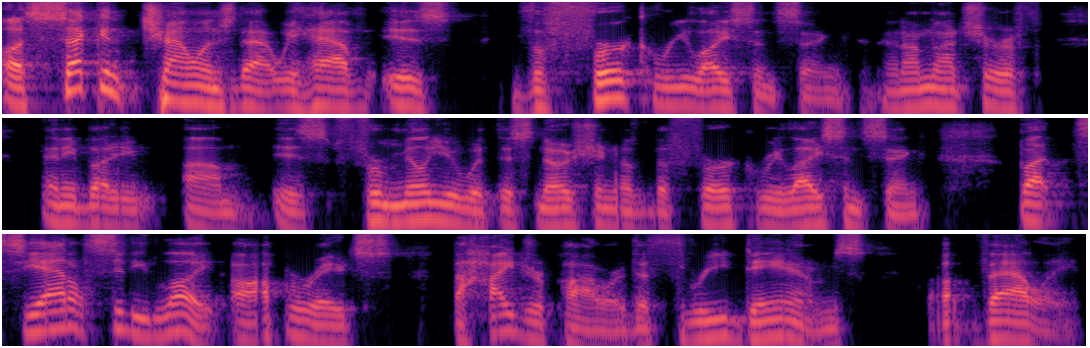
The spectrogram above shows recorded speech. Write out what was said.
A second challenge that we have is the FERC relicensing. And i'm not sure if anybody um, is familiar with this notion of the FERC relicensing but seattle city light operates the hydropower, the three dams up valley,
